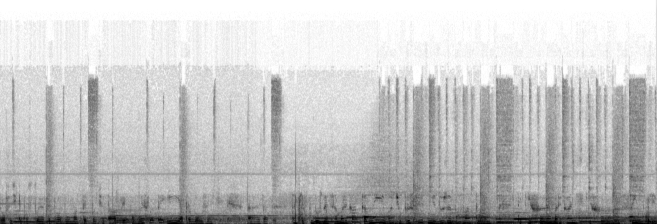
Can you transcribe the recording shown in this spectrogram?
трошечки постояти, подумати, почитати, помислити, і я продовжу е, запис. Так як художниця американка, в неї бачу присутні дуже багато таких американських е, символів.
